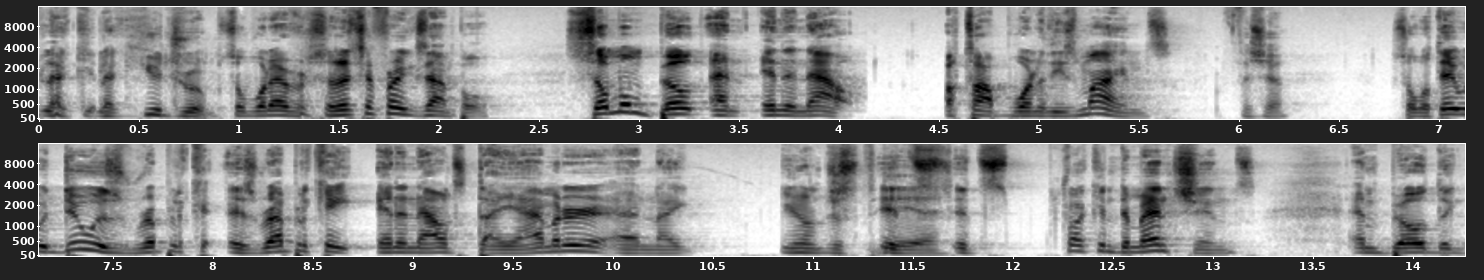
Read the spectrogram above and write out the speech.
like like a huge room. So whatever. So let's say for example, someone built an in and out atop one of these mines. for sure. So what they would do is replicate is replicate in and out's diameter and like you know just its Yeah. its fucking dimensions and build the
